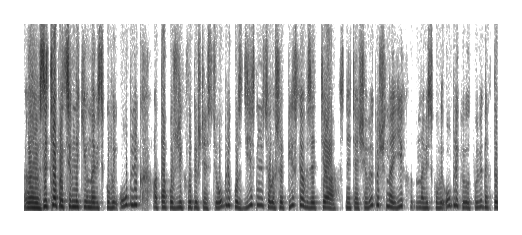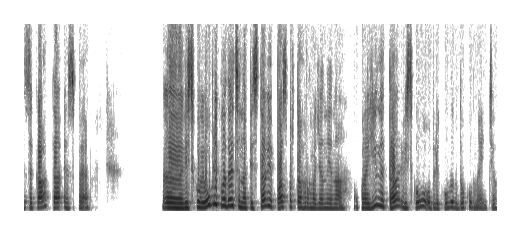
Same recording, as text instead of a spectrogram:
Е, Взяття працівників на військовий облік, а також їх виключення з цього обліку здійснюється лише після взяття, зняття чи виключення їх на військовий облік у відповідних ТЦК та СП. Е, Військовий облік ведеться на підставі паспорта громадянина України та військово-облікових документів.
